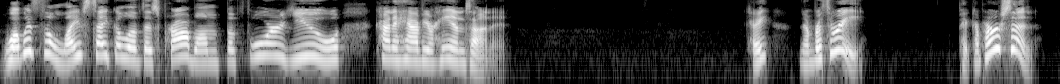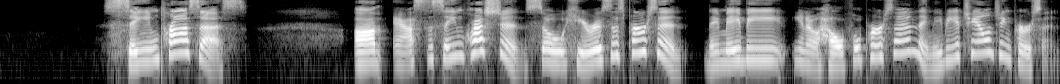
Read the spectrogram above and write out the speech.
What was the life cycle of this problem before you kind of have your hands on it? Okay. Number three, pick a person. Same process. Um, ask the same questions. So here is this person. They may be, you know, helpful person. They may be a challenging person.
